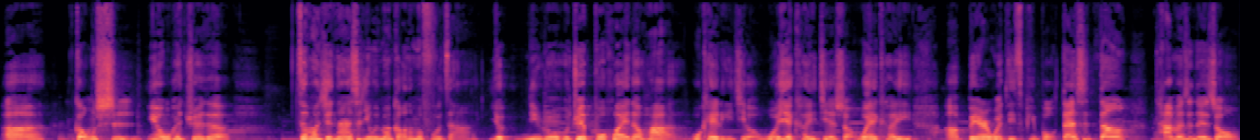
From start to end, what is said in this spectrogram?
呃共事，因为我会觉得。这么简单的事情为什么要搞那么复杂？有你如我觉得不会的话，我可以理解，我也可以接受，我也可以啊、bear with these people。但是当他们是那种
